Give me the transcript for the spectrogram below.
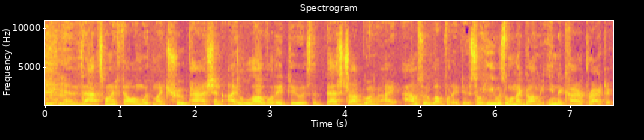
And that's when I fell in with my true passion. I love what I do. It's the best job going. I absolutely love what I do. So he was the one that got me into chiropractic,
